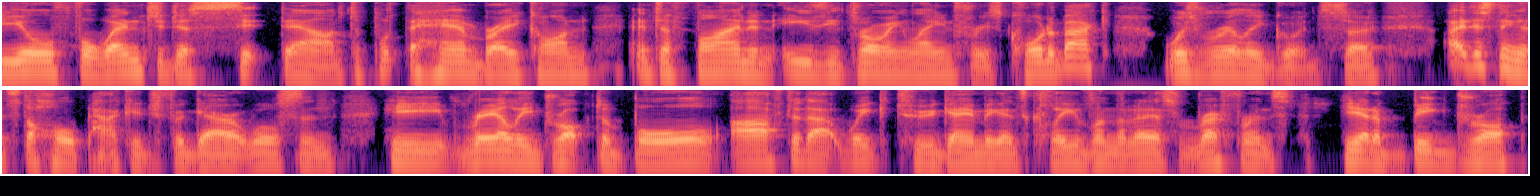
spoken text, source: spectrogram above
feel for when to just sit down, to put the handbrake on, and to find an easy throwing lane for his quarterback was really good. So I just think it's the whole package for Garrett Wilson. He rarely dropped a ball after that week two game against Cleveland that I just referenced. He had a big drop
